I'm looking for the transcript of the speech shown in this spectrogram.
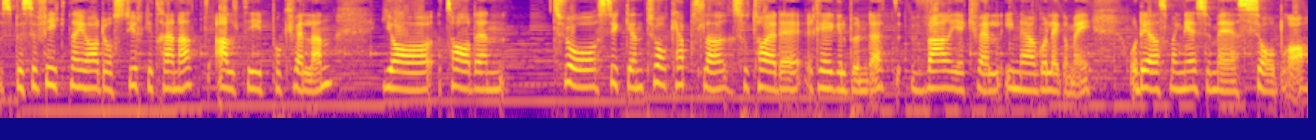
specifikt när jag har då styrketränat, alltid på kvällen. Jag tar den två stycken, två kapslar så tar jag det regelbundet varje kväll innan jag går och lägger mig. Och deras magnesium är så bra.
